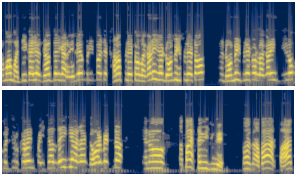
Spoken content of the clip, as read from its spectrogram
તમામ અધિકારીઓ જવાબદારી રેલવે બ્રિજમાં જે ખરાબ પ્લેટો લગાડી છે, ડોમિસ પ્લેટો, અને ડોમિસ પ્લેટો લગાડીને બિલો મંજૂર કરાવીને પૈસા લઈ ગયા છે ગવર્મેન્ટના એનો તપાસ થવી જોઈએ. બસ આભાર ભારત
